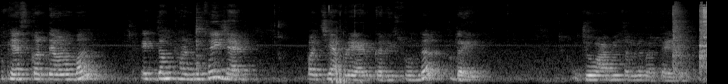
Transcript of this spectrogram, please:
છે ગેસ કરી દેવાનો બંધ એકદમ ઠંડુ થઈ જાય પછી આપણે એડ કરીશું અંદર દહીં. જો આ બી તમને બતાવી દઉં.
